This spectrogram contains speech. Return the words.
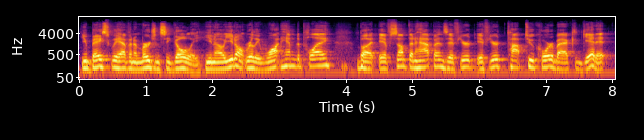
You basically have an emergency goalie. You know, you don't really want him to play, but if something happens, if your if your top two quarterbacks get it,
